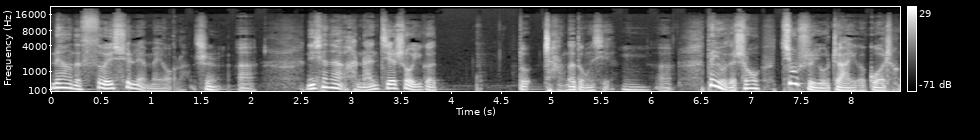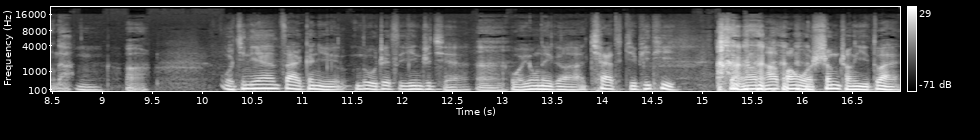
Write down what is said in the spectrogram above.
那样的思维训练没有了是，啊，你现在很难接受一个多长的东西，嗯。但有的时候就是有这样一个过程的嗯。啊，我今天在跟你录这次音之前，嗯。我用那个 Chat GPT，想让它帮我生成一段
